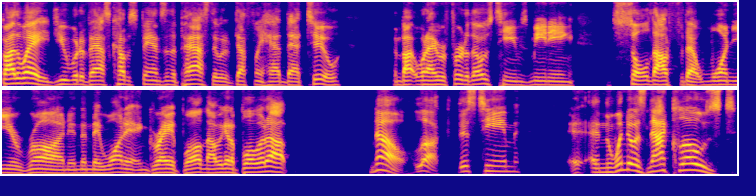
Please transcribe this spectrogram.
by the way, you would have asked Cubs fans in the past, they would have definitely had that too. And by when I refer to those teams, meaning sold out for that one year run and then they won it and great. Well, now we got to blow it up. No, look, this team and the window is not closed.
